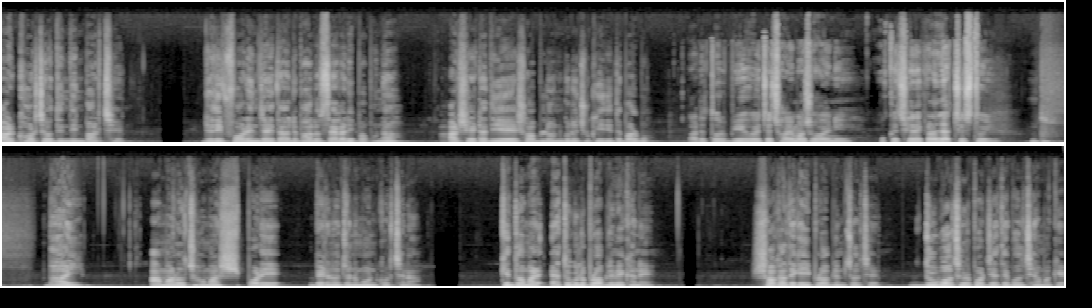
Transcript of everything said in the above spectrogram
আর খরচাও দিন দিন বাড়ছে। যদি ফরেন যাই তাহলে ভালো স্যালারি পাবো না? আর সেটা দিয়ে সব লোনগুলো চুকিয়ে দিতে পারব? আরে তোর বিয়ে হয়েছে ছয় মাসও হয়নি ওকে ছেড়ে কেন যাচ্ছিস তুই? ভাই আমারও ছ মাস পরে বেরোনোর জন্য মন করছে না। কিন্তু আমার এতগুলো প্রবলেম এখানে সকাল থেকে এই প্রবলেম চলছে। দু বছর পর যেতে বলছে আমাকে।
